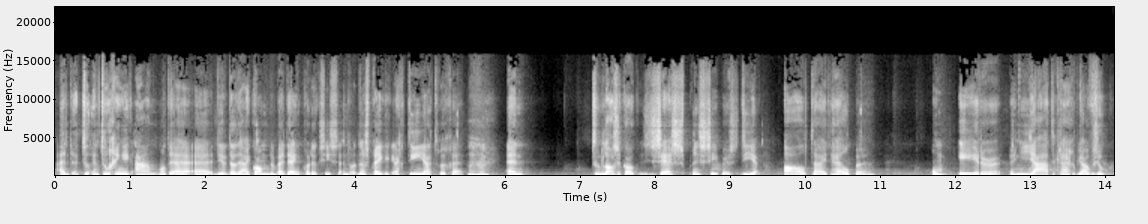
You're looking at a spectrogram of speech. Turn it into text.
En, en toen- en toen ging ik aan, want eh, eh, die, dat, hij kwam bij Denkproducties. En dan spreek ik echt tien jaar terug. Hè. Mhm. En toen las ik ook zes principes die je altijd helpen om eerder een ja te krijgen op jouw verzoek.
